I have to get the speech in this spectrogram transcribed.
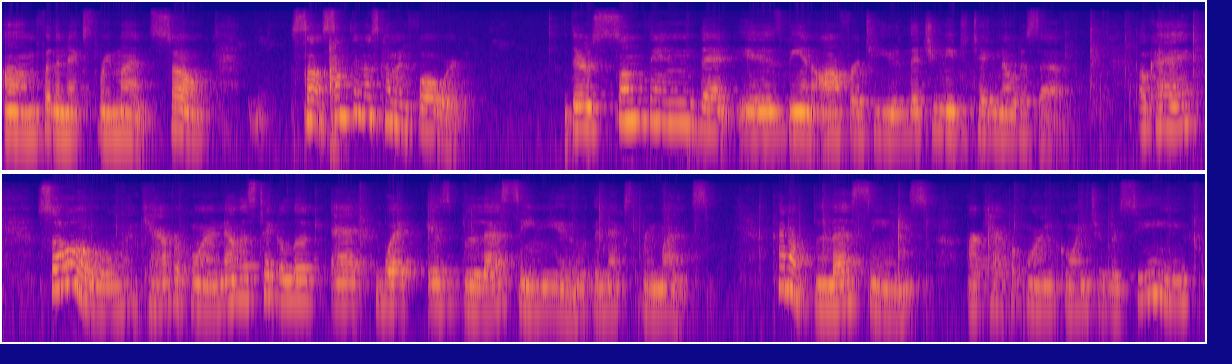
um, for the next three months. So so, something is coming forward. There's something that is being offered to you that you need to take notice of. Okay? So, Capricorn, now let's take a look at what is blessing you the next three months. What kind of blessings are Capricorn going to receive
